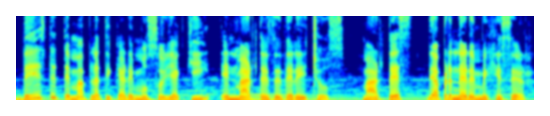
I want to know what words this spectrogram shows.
De este tema platicaremos hoy aquí en Martes de Derechos, martes de Aprender a Envejecer.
